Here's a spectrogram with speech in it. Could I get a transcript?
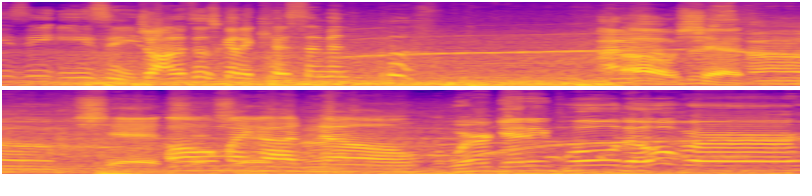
Easy, easy. Jonathan's gonna kiss him and poof. Oh shit. Oh shit. Oh shit, my shit. god, no. We're getting pulled over.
